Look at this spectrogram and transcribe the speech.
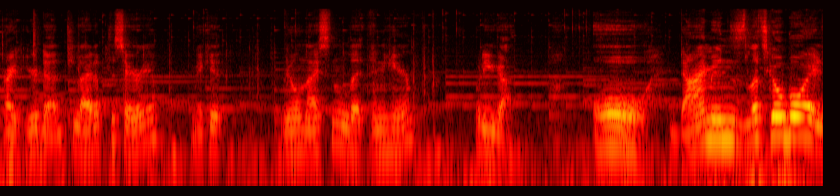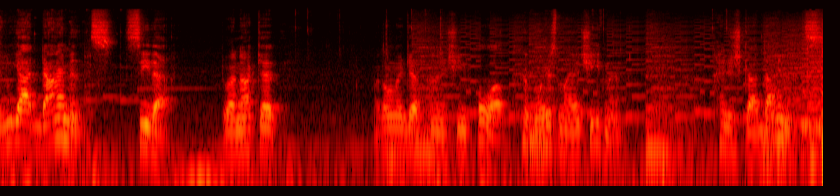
Alright, you're dead. Light up this area. Make it real nice and lit in here. What do you got? Oh, diamonds. Let's go, boys. We got diamonds. See that. Do I not get... Why don't I get an achievement? Pull up. Where's my achievement? I just got diamonds.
